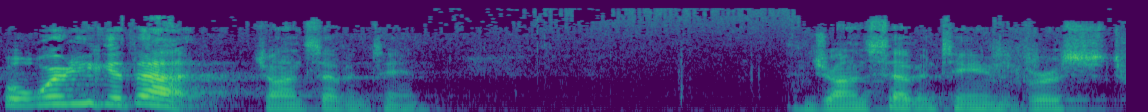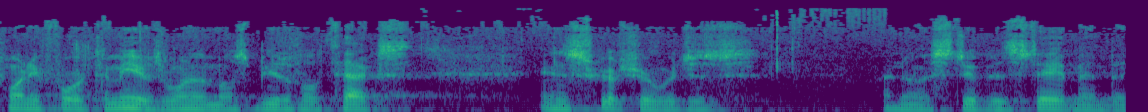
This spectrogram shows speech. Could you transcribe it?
Well, where do you get that? John 17. In John 17, verse 24, to me, is one of the most beautiful texts in Scripture, which is, I know, a stupid statement, but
